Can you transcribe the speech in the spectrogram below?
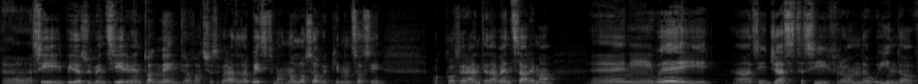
Uh, sì, il video sui pensieri eventualmente lo faccio separato da questo, ma non lo so perché non so se ho cose veramente da pensare, ma anyway, as you just see from the window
